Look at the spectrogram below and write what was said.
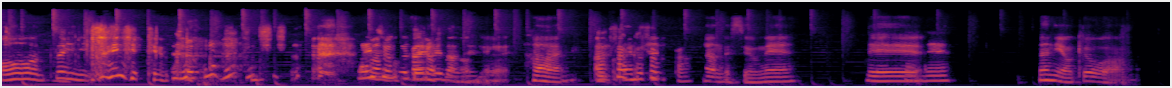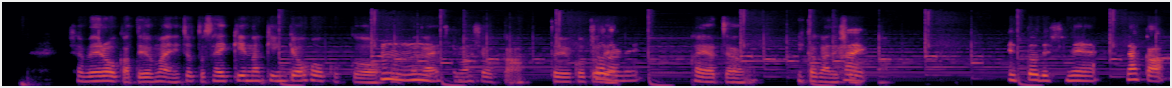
おおついについにっていうか。最初が5回目0なだねので、はい、あ5回目そっかそっか。なんですよね。で、ね。何を今日は喋ろうかという前にちょっと最近の近況報告をおうんうん願いしましょうか。ということで、ねかやちゃんいかがでしょうか？えっとですねなんか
